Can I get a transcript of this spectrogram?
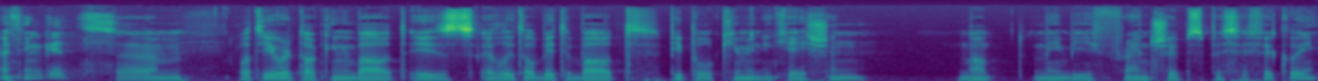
I think it's. Um what you were talking about is a little bit about people communication, not maybe friendship specifically.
